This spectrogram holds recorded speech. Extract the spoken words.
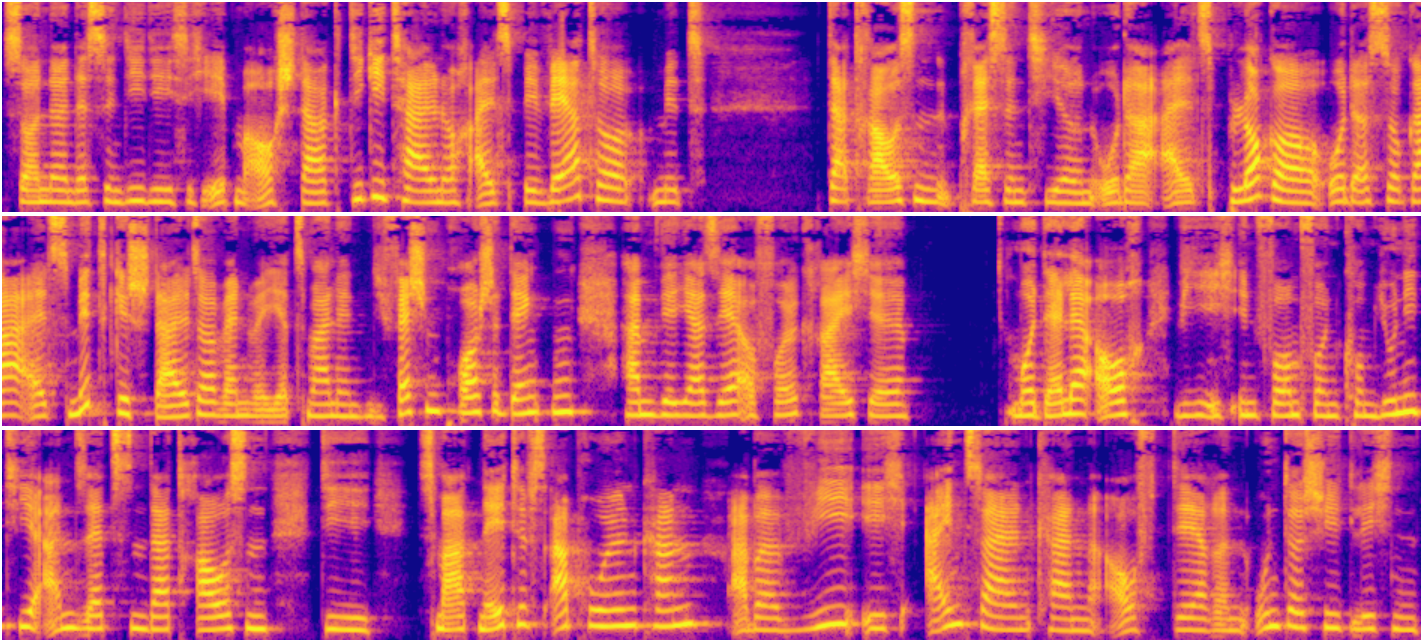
sondern das sind die, die sich eben auch stark digital noch als Bewerter mit da draußen präsentieren oder als Blogger oder sogar als Mitgestalter. Wenn wir jetzt mal in die Fashionbranche denken, haben wir ja sehr erfolgreiche Modelle auch, wie ich in Form von Community-Ansätzen da draußen die Smart Natives abholen kann, aber wie ich einzahlen kann auf deren unterschiedlichen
